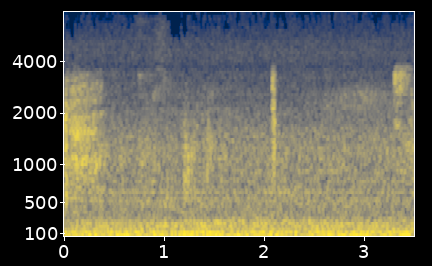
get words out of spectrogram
God. Just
